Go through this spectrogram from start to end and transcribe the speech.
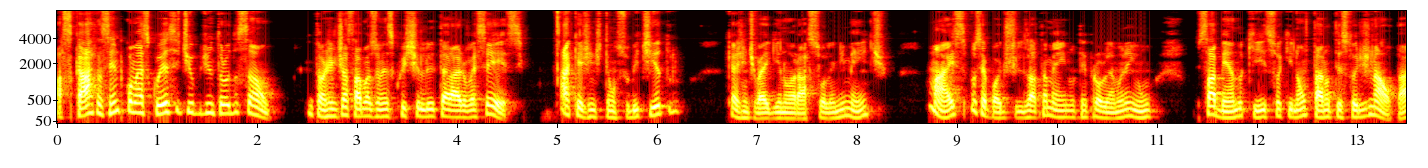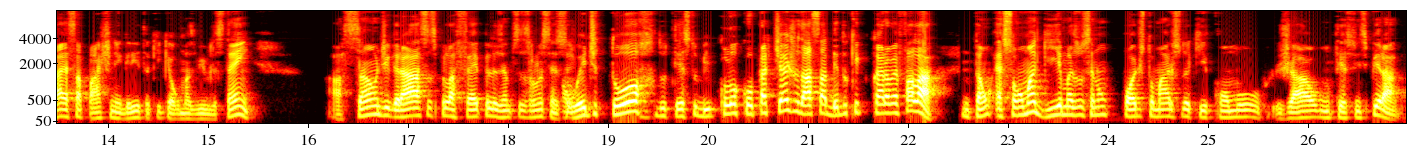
As cartas sempre começam com esse tipo de introdução. Então a gente já sabe mais ou menos que o estilo literário vai ser esse. Aqui a gente tem um subtítulo, que a gente vai ignorar solenemente, mas você pode utilizar também, não tem problema nenhum, sabendo que isso aqui não está no texto original, tá? Essa parte negrita aqui que algumas bíblias têm, ação de graças pela fé e pelo exemplo dos Tessalonicenses. O editor do texto bíblico colocou para te ajudar a saber do que, que o cara vai falar. Então é só uma guia, mas você não pode tomar isso daqui como já um texto inspirado,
